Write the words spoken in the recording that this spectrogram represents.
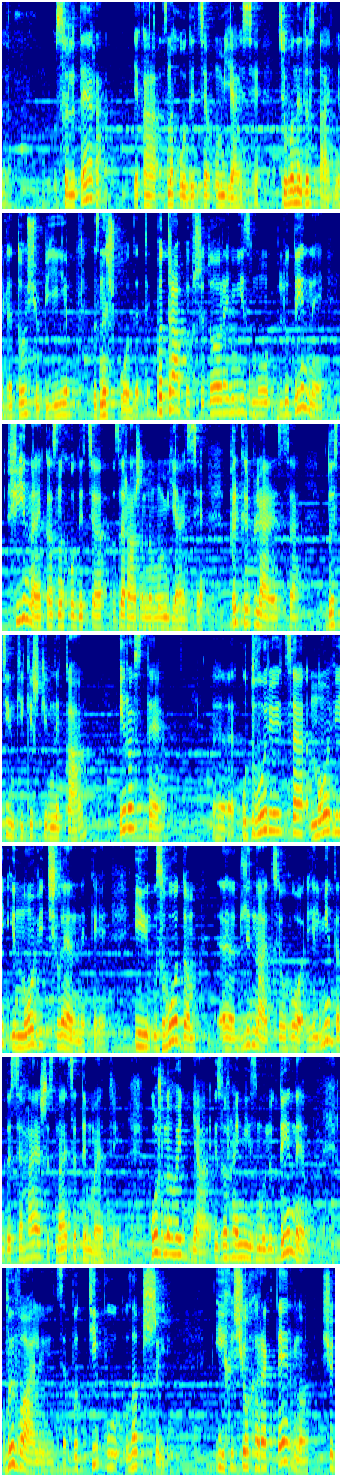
солітера, яка знаходиться у м'ясі. Цього недостатньо для того, щоб її знешкодити. Потрапивши до організму людини, фіна, яка знаходиться в зараженому м'ясі, прикріпляється до стінки кишківника і росте. Е, Утворюються нові і нові членники, і згодом е, длина цього гельмінта досягає 16 метрів. Кожного дня із організму людини вивалюється по типу лапши. І що характерно, що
